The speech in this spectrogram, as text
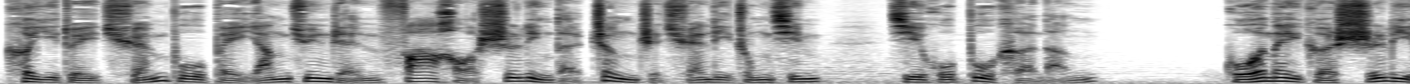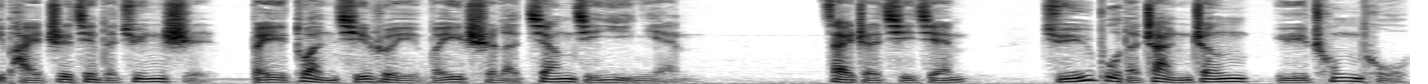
可以对全部北洋军人发号施令的政治权力中心，几乎不可能。国内各实力派之间的军事被段祺瑞维持了将近一年，在这期间，局部的战争与冲突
